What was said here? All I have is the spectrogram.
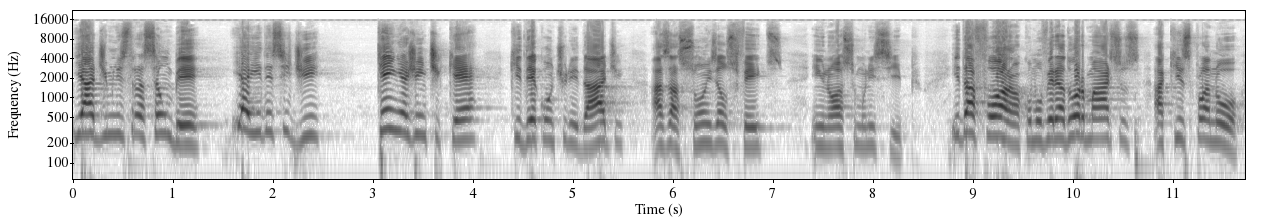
e a administração B. E aí decidir quem a gente quer que dê continuidade às ações e aos feitos em nosso município. E da forma como o vereador Márcio aqui explanou,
